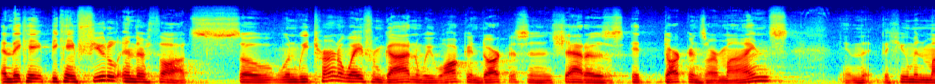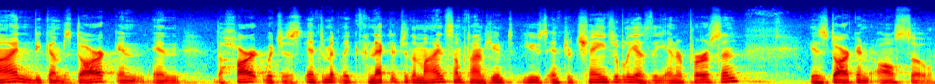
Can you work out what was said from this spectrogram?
And they became futile in their thoughts. So when we turn away from God and we walk in darkness and in shadows, it darkens our minds. And the, the human mind becomes dark, and, and the heart, which is intimately connected to the mind, sometimes used interchangeably as the inner person, is darkened also.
